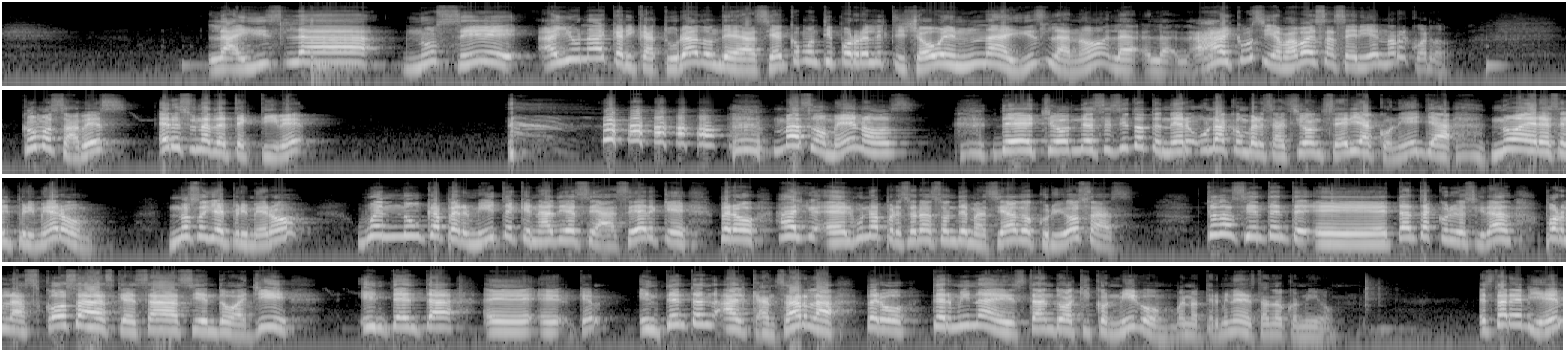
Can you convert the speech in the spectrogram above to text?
La isla, no sé, hay una caricatura donde hacían como un tipo reality show en una isla, ¿no? La- la- ay, ¿cómo se llamaba esa serie? No recuerdo. ¿Cómo sabes? ¿Eres una detective? Más o menos. De hecho, necesito tener una conversación seria con ella. No eres el primero. ¿No soy el primero? Gwen nunca permite que nadie se acerque, pero algunas personas son demasiado curiosas. Todos sienten te- eh, tanta curiosidad por las cosas que está haciendo allí. Intenta, eh, eh. Intentan alcanzarla, pero termina estando aquí conmigo. Bueno, termina estando conmigo. ¿Estaré bien?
